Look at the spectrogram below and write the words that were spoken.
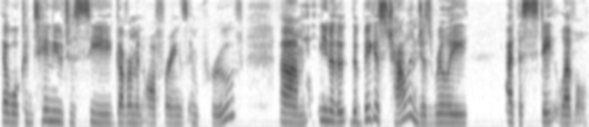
that we'll continue to see government offerings improve. Um, you know, the, the biggest challenge is really at the state level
